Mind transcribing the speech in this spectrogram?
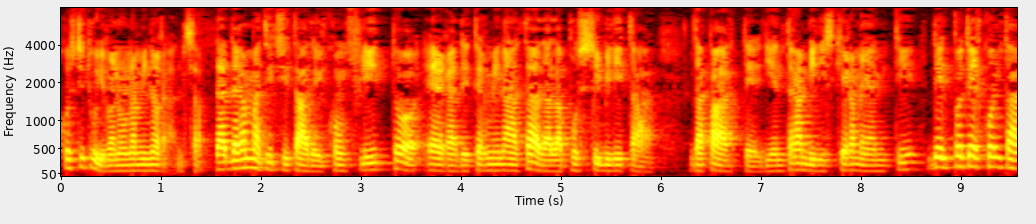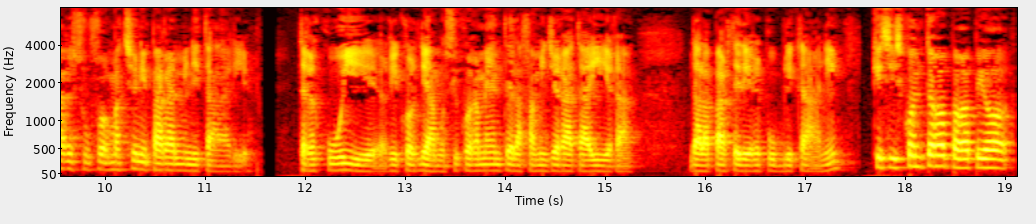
costituivano una minoranza. La drammaticità del conflitto era determinata dalla possibilità da parte di entrambi gli schieramenti del poter contare su formazioni paramilitari, tra cui ricordiamo sicuramente la famigerata IRA dalla parte dei repubblicani, che si scontrò proprio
